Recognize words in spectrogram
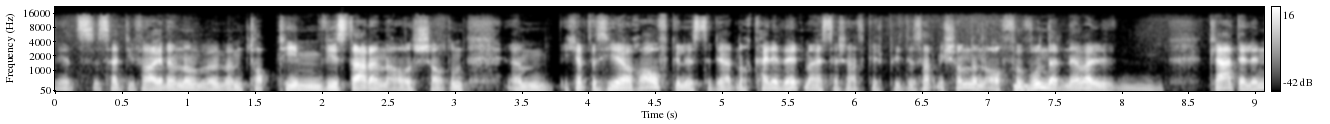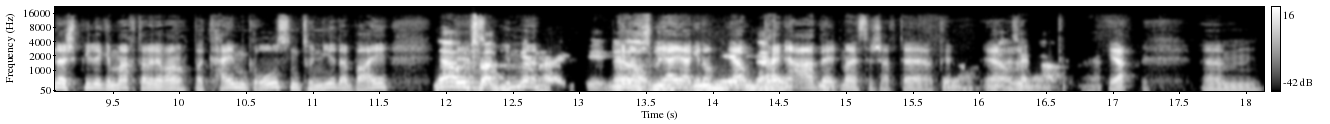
jetzt ist halt die Frage dann noch beim, beim Top-Team, wie es da dann ausschaut. Und ähm, ich habe das hier auch aufgelistet. Der hat noch keine Weltmeisterschaft gespielt. Das hat mich schon dann auch verwundert, ne? weil klar hat der Länderspiele gemacht, aber der war noch bei keinem großen Turnier dabei. Ja, und zwar immer. Ne? Genau, also ja, ja, genau. Ja, keine A-Weltmeisterschaft. Ja, okay. genau, genau, ja, also, keine A. Ja. ja. Ähm,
